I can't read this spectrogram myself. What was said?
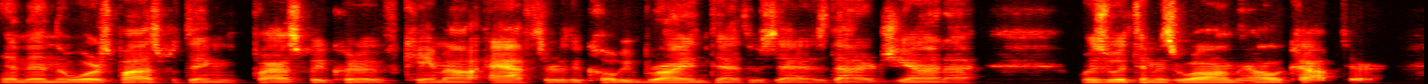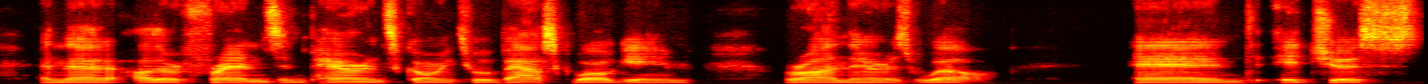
And then the worst possible thing possibly could have came out after the Kobe Bryant death was that his daughter Gianna was with him as well on the helicopter, and that other friends and parents going to a basketball game were on there as well. And it just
